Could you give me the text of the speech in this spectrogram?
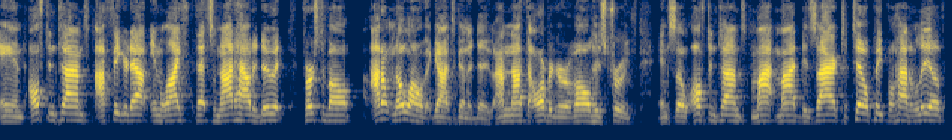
And oftentimes I figured out in life that's not how to do it. First of all, I don't know all that God's going to do. I'm not the arbiter of all his truth. And so oftentimes my, my desire to tell people how to live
